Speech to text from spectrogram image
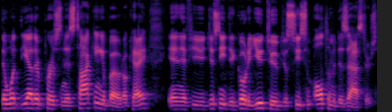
than what the other person is talking about, okay? And if you just need to go to YouTube, you'll see some ultimate disasters.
